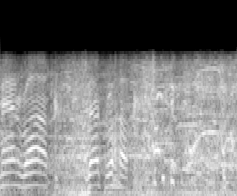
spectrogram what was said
Man, rock. That's rock.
